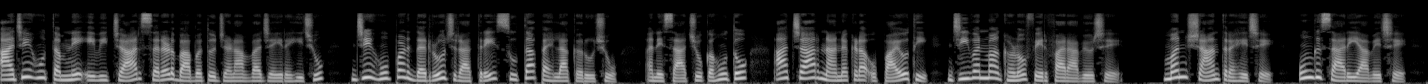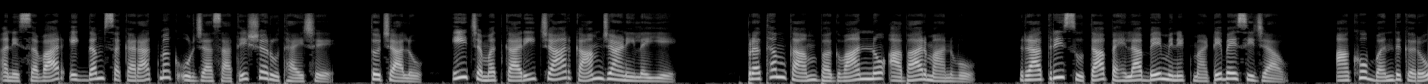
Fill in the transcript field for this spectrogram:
આજે હું તમને એવી ચાર સરળ બાબતો જણાવવા જઈ રહી છું, જે હું પણ દરરોજ રાત્રે સૂતા પહેલા કરું છું. અને સાચું કહું તો, આ ચાર નાનકડા ઉપાયોથી જીવનમાં ઘણો ફેરફાર આવ્યો છે. મન શાંત રહે છે, ઊંઘ સારી આવે છે, અને સવાર એકદમ સકારાત્મક ઊર્જા સાથે શરૂ થાય છે. તો ચાલો, એ ચમત્કારી ચાર કામ જાણી લઈએ. પ્રથમ કામ ભગવાનનો આભાર માનવો. રાત્રે સૂતા પહેલા બે મિનિટ માટે બેસી જાઓ. આંખો બંધ કરો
